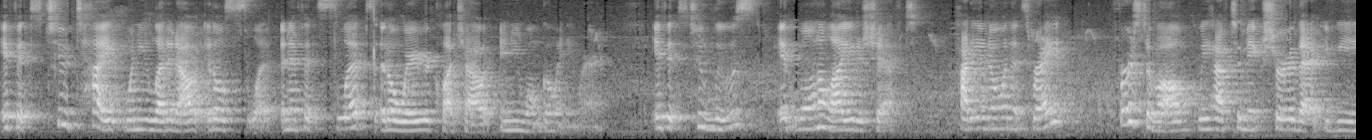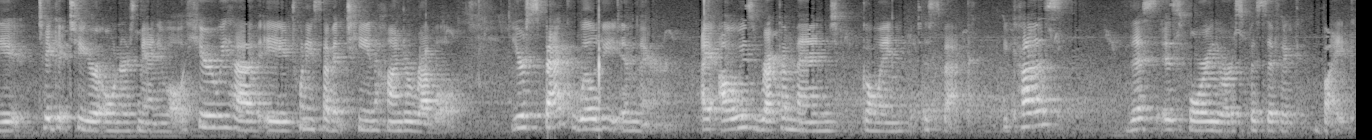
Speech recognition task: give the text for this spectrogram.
If it's too tight, when you let it out, it'll slip. And if it slips, it'll wear your clutch out and you won't go anywhere. If it's too loose, it won't allow you to shift. How do you know when it's right? First of all, we have to make sure that we take it to your owner's manual. Here we have a 2017 Honda Rebel. Your spec will be in there. I always recommend going to spec because this is for your specific bike.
